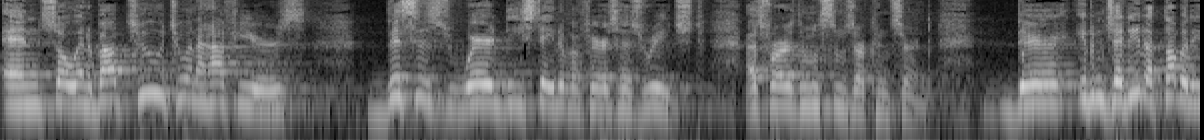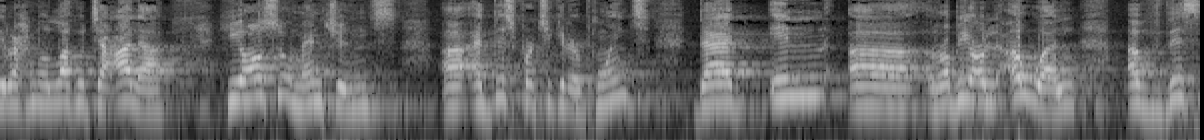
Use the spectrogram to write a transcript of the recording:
and so in about two, two and a half years, this is where the state of affairs has reached as far as the Muslims are concerned. There, Ibn Jarir al-Tabari rahimahullah ta'ala, he also mentions uh, at this particular point that in uh, Rabi'ul Awwal of this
